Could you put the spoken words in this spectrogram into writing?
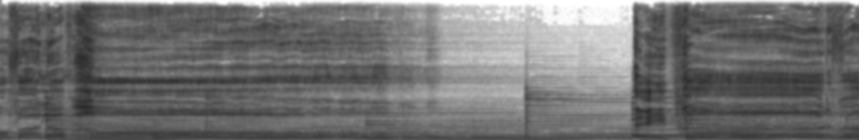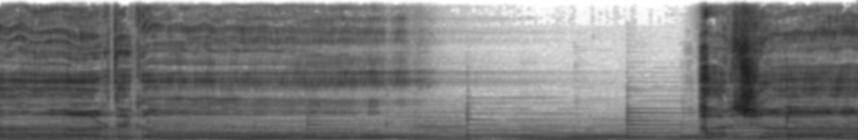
لبها ای پروردگار هرچند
